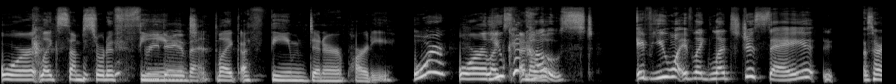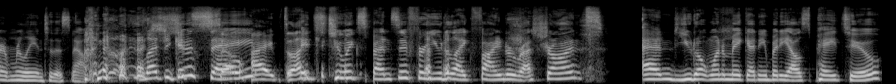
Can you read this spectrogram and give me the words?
or like some sort of themed event. like a themed dinner party, or or like you can an- host if you want. If like, let's just say, sorry, I'm really into this now. Let's just say so hyped, like- it's too expensive for you to like find a restaurant, and you don't want to make anybody else pay too.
